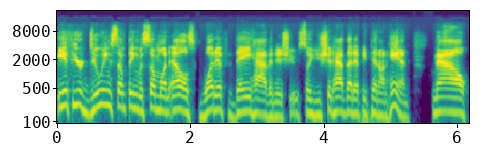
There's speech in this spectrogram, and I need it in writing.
if you're doing something with someone else, what if they have an issue? So you should have that EpiPen on hand. Now,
